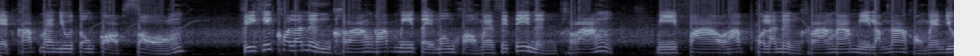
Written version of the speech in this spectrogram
7 ครับแมนยูตรงกรอบ 2 ฟรีคิกคนละ 1 ครั้งครับ มีเตะมุมของแมนซิตี้1ครั้ง มีฟาวครับคนละ 1 ครั้งนะ มีล้ำหน้าของแมนยู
